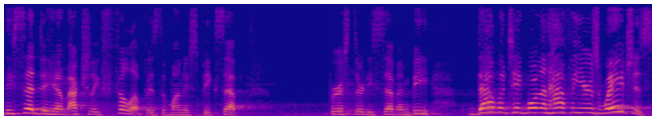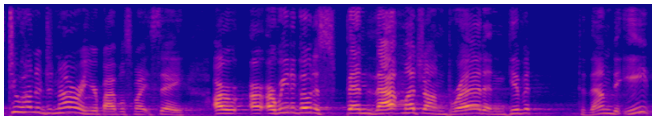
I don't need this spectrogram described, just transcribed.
they said to him, actually, Philip is the one who speaks up, verse 37b, that would take more than half a year's wages 200 denarii, your Bibles might say. Are, are, are we to go to spend that much on bread and give it to them to eat?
